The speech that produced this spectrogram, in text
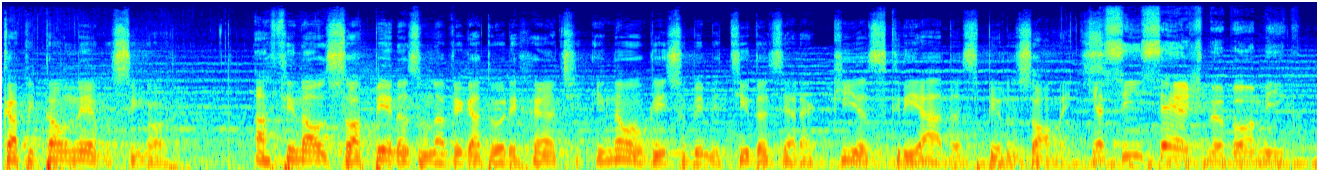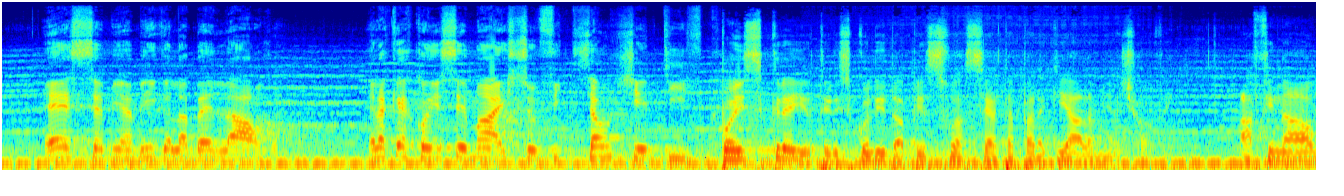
Capitão Nemo, senhor. Afinal, sou apenas um navegador errante e não alguém submetido às hierarquias criadas pelos homens. Que assim seja, meu bom amigo. Essa é minha amiga Labelle Laura. Ela quer conhecer mais sobre ficção científica. Pois creio ter escolhido a pessoa certa para guiá-la, minha jovem. Afinal,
